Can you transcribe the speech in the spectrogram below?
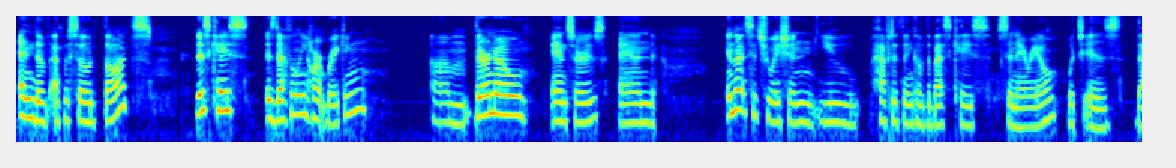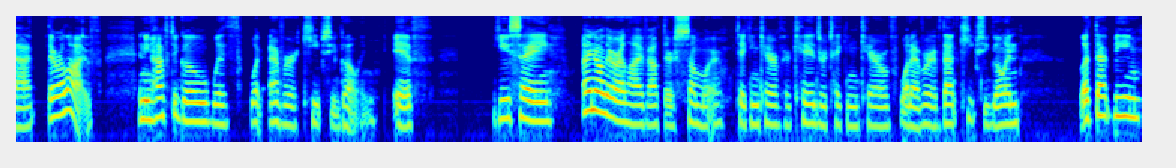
End of episode thoughts. This case is definitely heartbreaking. Um, there are no answers. And in that situation, you have to think of the best case scenario, which is that they're alive. And you have to go with whatever keeps you going. If you say, I know they're alive out there somewhere, taking care of their kids or taking care of whatever, if that keeps you going, let that be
